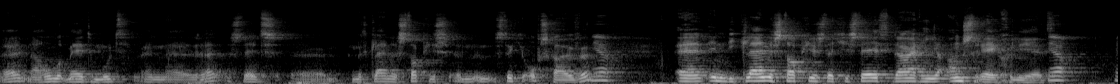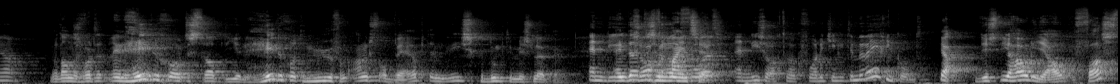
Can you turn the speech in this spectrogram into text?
hè, naar 100 meter moet en hè, steeds met kleinere stapjes een, een stukje opschuiven. Ja. En in die kleine stapjes dat je steeds daarin je angst reguleert. Ja. Ja. Want anders wordt het een hele grote stap die een hele grote muur van angst opwerpt en die is gedoemd te mislukken. En, die En dat is een mindset. Voor, en die zorgt er ook voor dat je niet in beweging komt. Ja, dus die houden jou vast,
